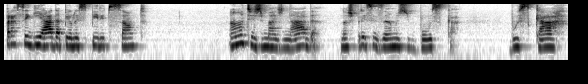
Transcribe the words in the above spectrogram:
para ser guiada pelo Espírito Santo? Antes de mais nada, nós precisamos de busca, buscar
